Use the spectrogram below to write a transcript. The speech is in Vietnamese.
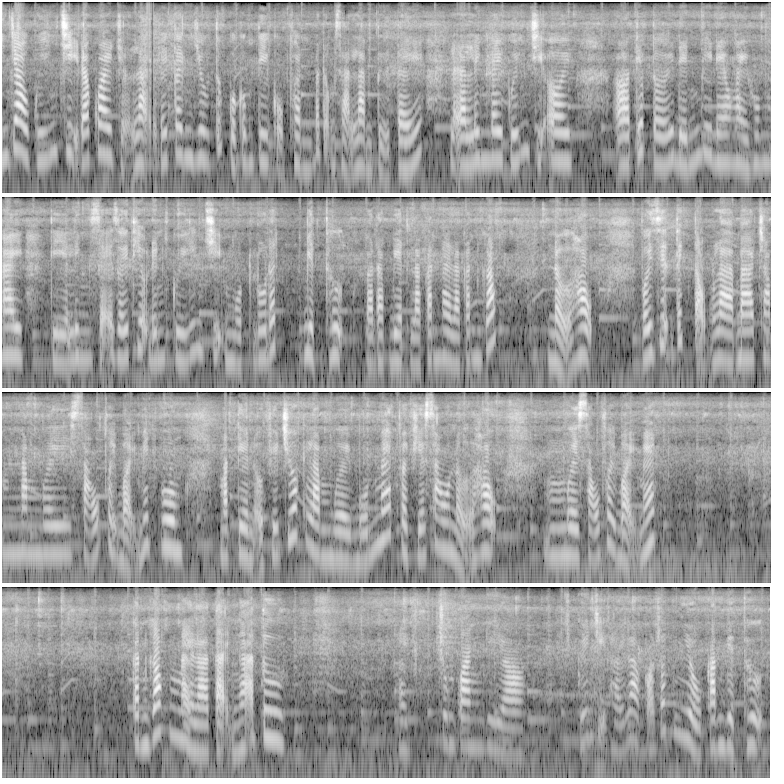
Kính chào quý anh chị đã quay trở lại với kênh youtube của công ty cổ phần bất động sản làm tử tế. Lại là Linh đây quý anh chị ơi. À, Tiếp tới đến video ngày hôm nay thì Linh sẽ giới thiệu đến quý anh chị một lô đất biệt thự Và đặc biệt là căn này là căn góc nở hậu Với diện tích tổng là 356,7m2 Mặt tiền ở phía trước là 14m và phía sau nở hậu 16,7m Căn góc này là tại ngã tư. Trung quanh thì uh, quý anh chị thấy là có rất nhiều căn biệt thự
